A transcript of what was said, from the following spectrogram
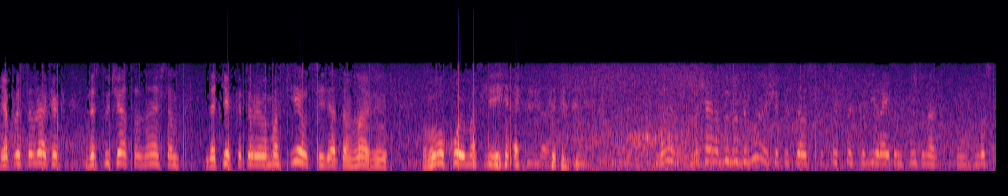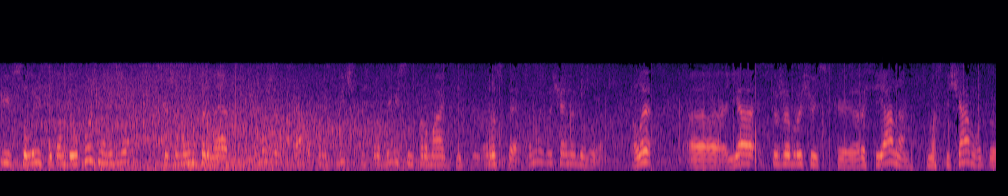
Я представляю, как достучаться, знаешь, там, до тех, которые в Москве вот сидят, там, знаешь, в глухой Москве. Мене, звичайно, дуже дивує, що після ось цих всіх подій рейтинг Путіна в Москві, в столиці, там, де у кожного є, скажімо, інтернет, може взяти, пересвідчитись, правдивість інформації, росте. Це мене, звичайно, дивує. Але е, я все же обращусь к россиянам, к москвичам. Вот, э,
